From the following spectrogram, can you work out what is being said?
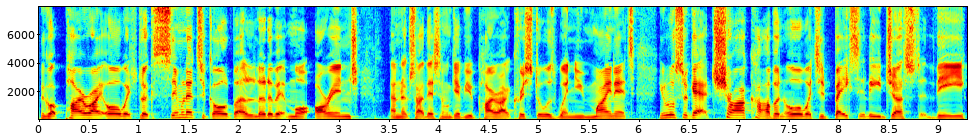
We've got pyrite ore, which looks similar to gold, but a little bit more orange and looks like this and will give you pyrite crystals when you mine it. You'll also get char carbon ore, which is basically just the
